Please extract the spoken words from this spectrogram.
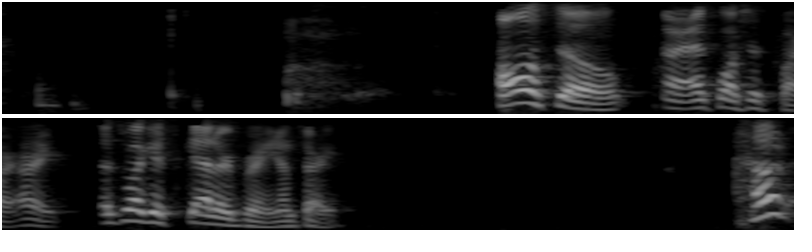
Also, all right, let's watch this part. All right, that's why I get scatterbrained. I'm sorry. How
